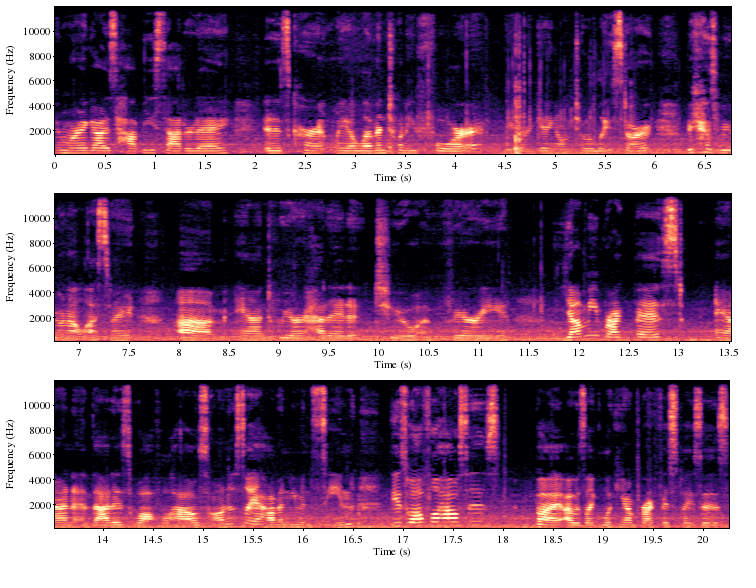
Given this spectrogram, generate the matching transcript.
Good morning guys, happy Saturday. It is currently 11.24. We are getting off to a late start because we went out last night. Um, and we are headed to a very yummy breakfast and that is Waffle House. Honestly, I haven't even seen these Waffle Houses, but I was like looking up breakfast places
